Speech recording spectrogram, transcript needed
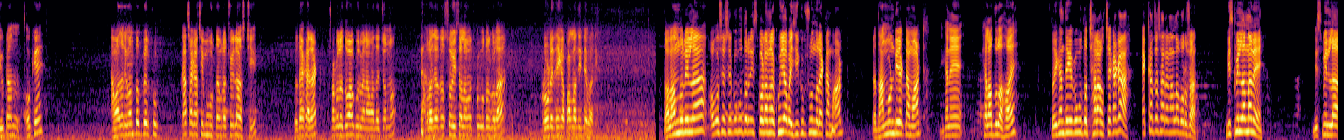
ইউটার্ন ওকে আমাদের গন্তব্যের খুব কাছাকাছি মুহূর্তে আমরা চলে আসছি। তো দেখা যাক, সকলে দোয়া করবেন আমাদের জন্য। আমরা যাতে সহি সালামত কবুতরগুলা রোডে থেকে পাল্লা দিতে পারি। তো আলহামদুলিল্লাহ, অবশেষে কবুতরের স্পট আমরা খুঁজে পাইছি। খুব সুন্দর একটা মাঠ, এটা ধানমন্ডির একটা মাঠ, এখানে খেলাধুলা হয়। তো এখান থেকে কবুতর ছাড়া হচ্ছে কাকা, এক খাঁচা ছাড়া নালা ভরসা। বিসমিল্লার নামে? বিসমিল্লা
